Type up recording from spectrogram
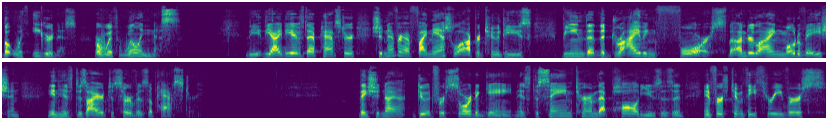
but with eagerness, or with willingness. The, the idea is that pastor should never have financial opportunities being the, the driving force, the underlying motivation in his desire to serve as a pastor. They should not do it for sordid gain. It's the same term that Paul uses in, in 1 Timothy 3, verse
